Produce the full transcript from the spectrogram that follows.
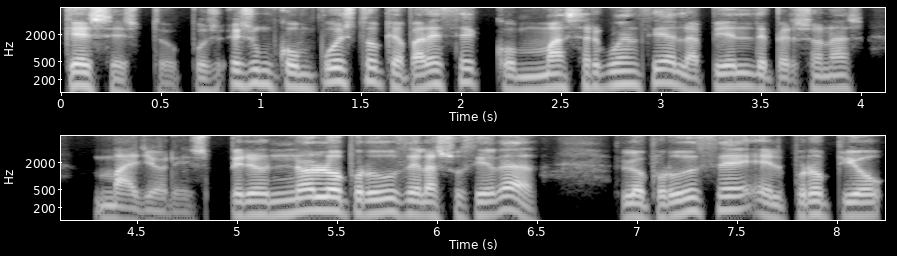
¿Qué es esto? Pues es un compuesto que aparece con más frecuencia en la piel de personas mayores, pero no lo produce la suciedad, lo produce el propio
